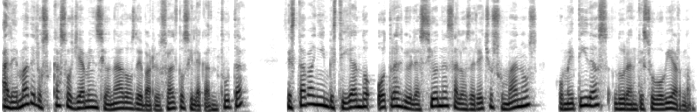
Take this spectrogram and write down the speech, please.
Además de los casos ya mencionados de Barrios Altos y La Cantuta, se estaban investigando otras violaciones a los derechos humanos cometidas durante su gobierno,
